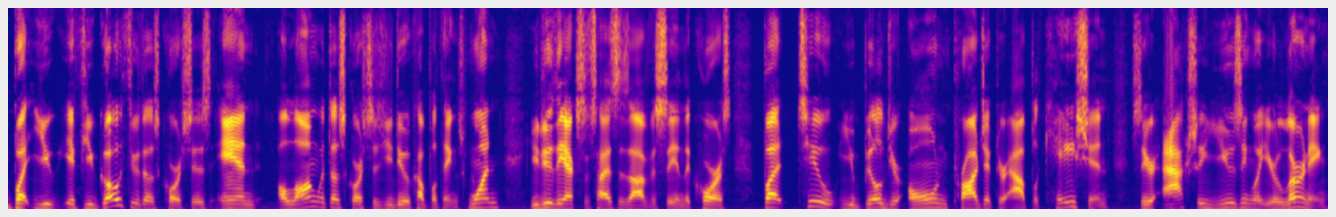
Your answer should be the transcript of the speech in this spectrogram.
But you, if you go through those courses, and along with those courses, you do a couple things. One, you do the exercises obviously in the course, but two, you build your own project or application, so you're actually using what you're learning,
